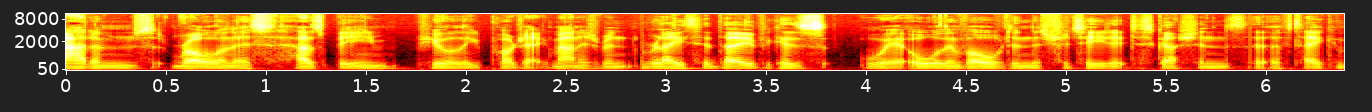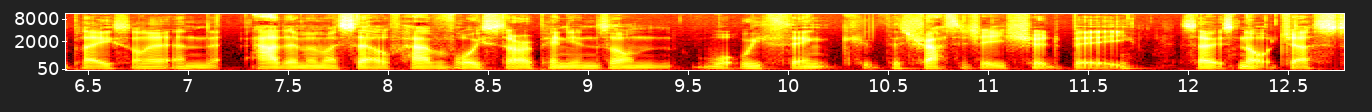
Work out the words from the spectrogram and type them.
Adam's role in this has been purely project management related, though, because we're all involved in the strategic discussions that have taken place on it. And Adam and myself have voiced our opinions on what we think the strategy should be. So it's not just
